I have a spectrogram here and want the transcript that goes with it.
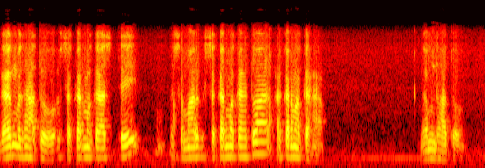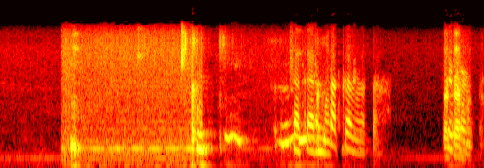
गङ्धातुः सकर्मकः अस्ति समर् सकर्मकः अथवा अकर्मकः? गम् धातुः सकर्मक। सकर्मकः। सकर्मकः।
